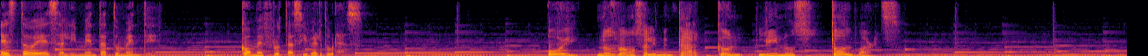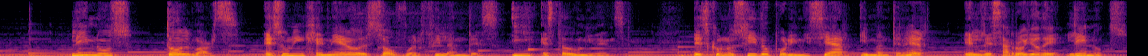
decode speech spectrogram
Esto es Alimenta tu mente. Come frutas y verduras. Hoy nos vamos a alimentar con Linus Tolbars. Linus Tolbars es un ingeniero de software finlandés y estadounidense. Es conocido por iniciar y mantener el desarrollo de Linux,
